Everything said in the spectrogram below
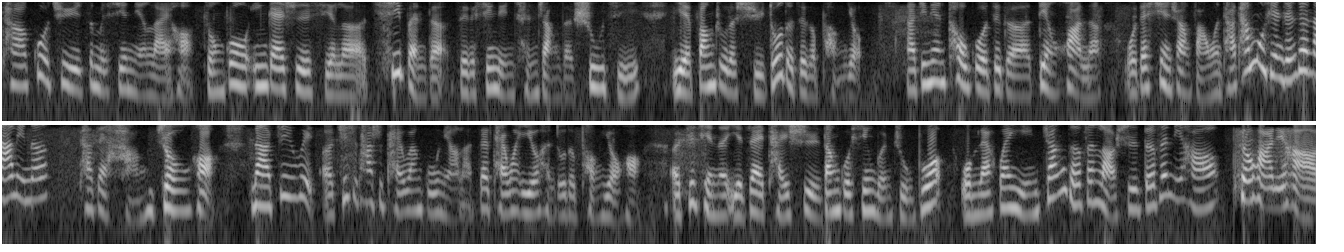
他过去这么些年来，哈，总共应该是写了七本的这个心灵成长的书籍，也帮助了许多的这个朋友。那今天透过这个电话呢，我在线上访问他，他目前人在哪里呢？他在杭州哈，那这一位呃，其实她是台湾姑娘了，在台湾也有很多的朋友哈，呃，之前呢也在台视当过新闻主播。我们来欢迎张德芬老师，德芬你好，春华你好，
